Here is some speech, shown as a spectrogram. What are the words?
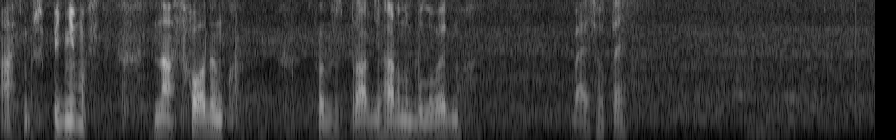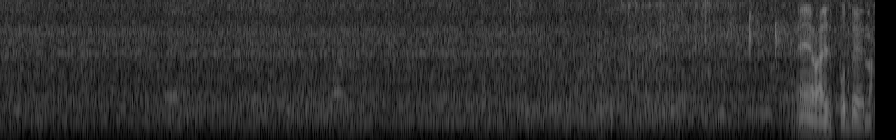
А, ми ще піднімемось на сходинку, щоб справді гарно було видно весь готель. І весь будинок.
